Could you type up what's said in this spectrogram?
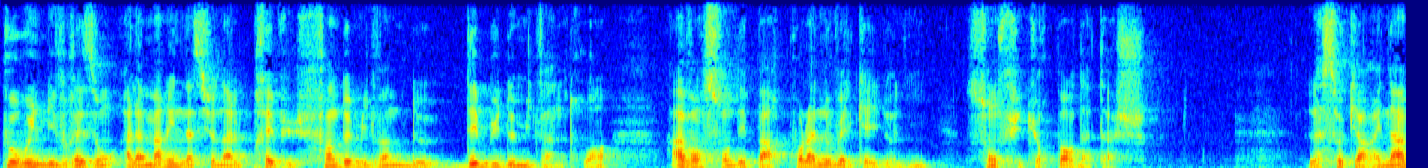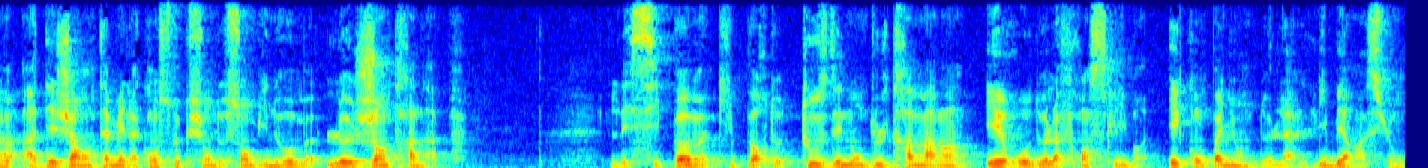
pour une livraison à la Marine nationale prévue fin 2022, début 2023, avant son départ pour la Nouvelle-Calédonie, son futur port d'attache. La Socarénam a déjà entamé la construction de son binôme, le Jean Tranap. Les six pommes, qui portent tous des noms d'ultramarins, héros de la France libre et compagnons de la Libération,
